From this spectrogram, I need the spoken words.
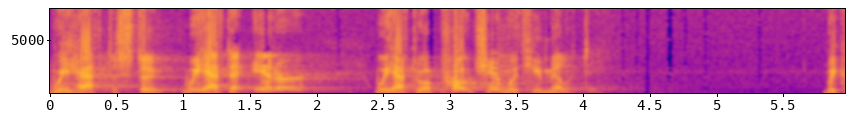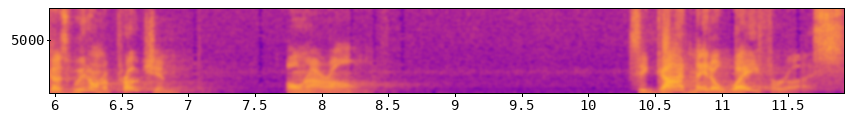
we have to stoop. We have to enter, we have to approach Him with humility because we don't approach Him on our own. See, God made a way for us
